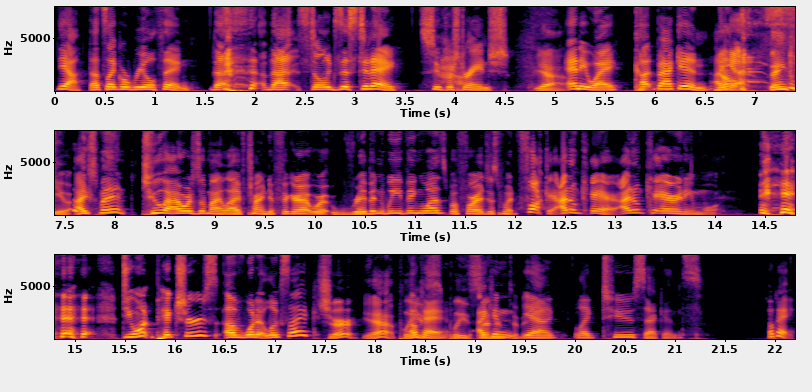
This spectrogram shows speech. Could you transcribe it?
yeah, that's like a real thing that that still exists today. Super strange. Yeah. Anyway, cut back in. I no, guess. thank you. I spent two hours of my life trying to figure out what ribbon weaving was before I just went, fuck it. I don't care. I don't care anymore. Do you want pictures of what it looks like? Sure. Yeah. Please. okay, Please I can. them to me. Yeah, like two seconds. Okay,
